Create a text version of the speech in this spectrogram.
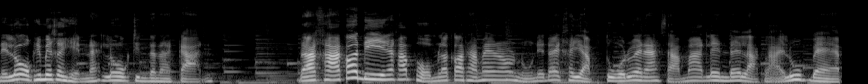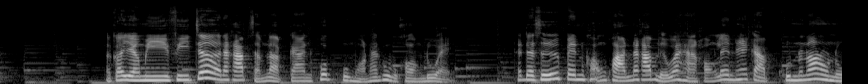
ในโลกที่ไม่เคยเห็นนะโลกจินตนาการ ราคาก็ดีนะครับผมแล้วก็ทำให้น้องหนูเนี่ยได้ขยับตัวด้วยนะ สามารถเล่นได้หลากหลายรูปแบบ แล้วก็ยังมีฟีเจอร์นะครับสำหรับการควบคุมของท่านผู้ปกครองด้วย ถ้าจะซื้อเป็นของขวัญนนะครับ หรือว่าหาของเล่นให้กับคุณน้องหนู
